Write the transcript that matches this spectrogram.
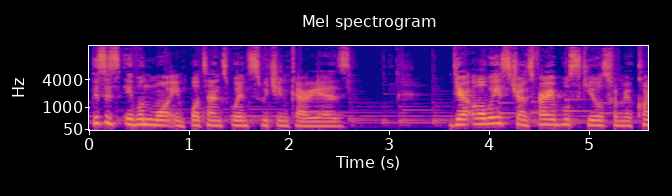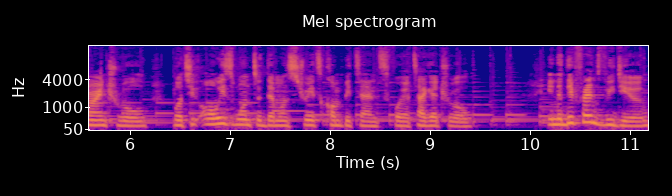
This is even more important when switching careers. There are always transferable skills from your current role, but you always want to demonstrate competence for your target role. In a different video,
